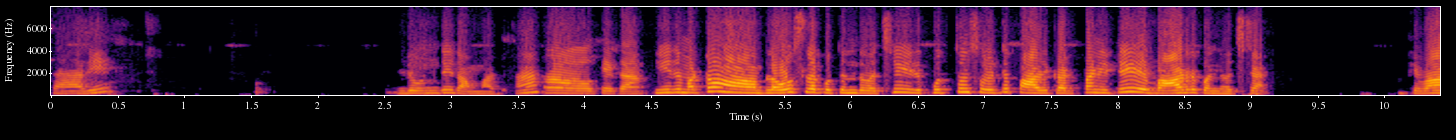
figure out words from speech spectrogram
சாரி. இது வந்து இது ஆ? ஓகேக்கா. இது மட்டும் பிளவுஸ்ல குத்துந்து வச்சு இது குத்துன்னு சொல்லிட்டு பாதி கட் பண்ணிட்டு பார்டர் கொஞ்சம் வச்சிட்டேன். ஓகேவா?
